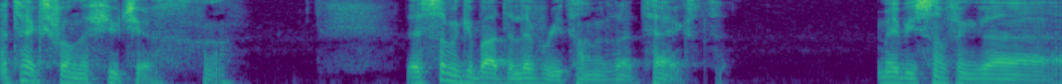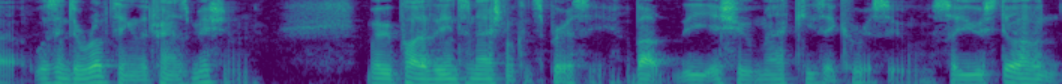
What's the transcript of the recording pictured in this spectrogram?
A text from the future, huh? there's something about delivery time of that text. Maybe something that was interrupting the transmission. Maybe part of the international conspiracy about the issue of Makise Kurisu. So you still haven't.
